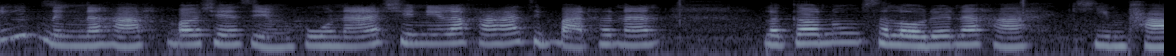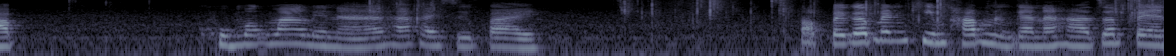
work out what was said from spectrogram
นิดนึงนะคะ เบาเชนสีชมพูนะ ชิ้นนี้ราคา 50 บาทเท่านั้น แล้วก็นุ่มสโลด้วยนะคะ ครีมพับ คุ้มมากๆเลยนะ ถ้าใครซื้อไป ต่อไปก็เป็นครีมพับเหมือนกันนะคะ จะเป็น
